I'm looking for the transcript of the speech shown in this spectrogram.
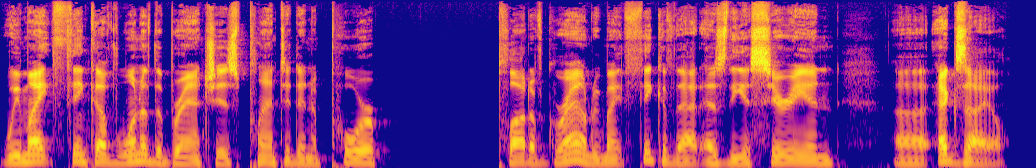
we might think of one of the branches planted in a poor plot of ground, we might think of that as the Assyrian uh, exile.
